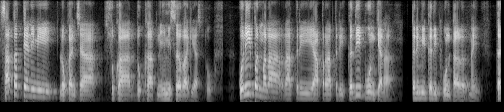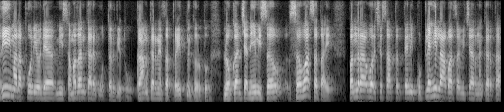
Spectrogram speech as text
सातत्याने मी लोकांच्या सुखात दुःखात नेहमी सहभागी असतो. कोणी पण मला रात्री अपरात्री कधी फोन केला तरी मी कधी फोन टाळत नाही. कधीही मला फोन येऊ द्या मी समाधानकारक उत्तर देतो काम करण्याचा प्रयत्न करतो. लोकांच्या नेहमी सह सहवासात आहे. पंधरा वर्ष सातत्याने कुठल्याही लाभाचा विचार न करता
